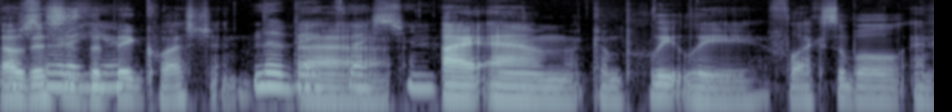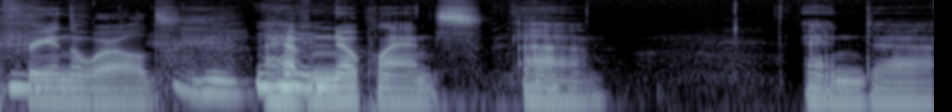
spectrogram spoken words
Oh, You're this is the here. big question. The big Uh, question. I am completely flexible and free in the world. Mhm. I have Mhm. no plans. Okay. Um, and uh,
